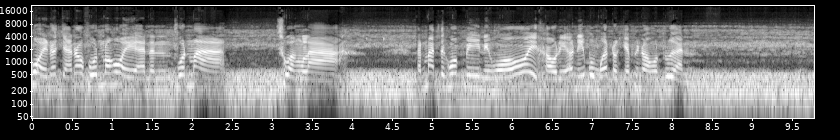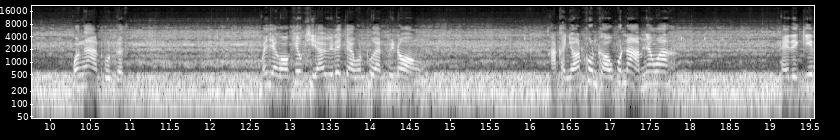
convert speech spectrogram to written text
ห้อยเนาะจ้ะเนาะฝนมาห้อยอันนั้นฝนมาช่วงลากันมาถึงหัวปีนี่โอ้ยเขานี่เอานี้บ่หมดดอกแกพี่น้องเพื่อน ว่างานพุ่นก็ไมันอยากออกเขียวๆอยู่ได้อจ้ะเพื่อนๆพี่น้องหากขย้อนคุณเขาคุณน้ำยังวะให้ได้กิน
